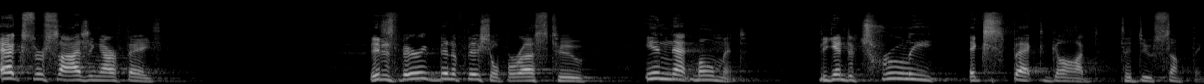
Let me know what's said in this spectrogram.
exercising our faith, it is very beneficial for us to, in that moment, begin to truly expect God to do something.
